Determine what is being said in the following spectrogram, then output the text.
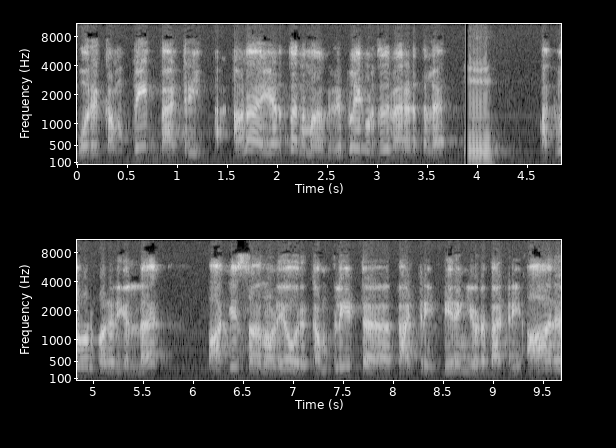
ஒரு கம்ப்ளீட் பேட்டரி ஆனா இடத்த நம்ம ரிப்ளை கொடுத்தது வேற இடத்துல. அக்னூர் பகுதிகளில் பாகிஸ்தானோடைய ஒரு கம்ப்ளீட் பேட்டரி பீரங்கியோட பேட்டரி ஆறு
